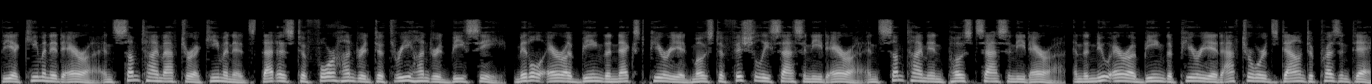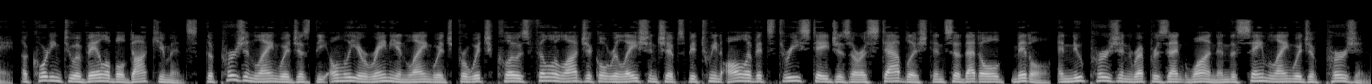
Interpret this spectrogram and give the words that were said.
the Achaemenid era and sometime after Achaemenids that is to 400 to 300 BC, Middle Era being the next period most officially Sassanid era and sometime in post-Sassanid era, and the New Era being the period afterwards down to present day. According to available documents, the Persian language is the only Iranian language for which close philological relationships between all of its three stages are established and so that Old, Middle, and New Persian represent one and the same language of Persian,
